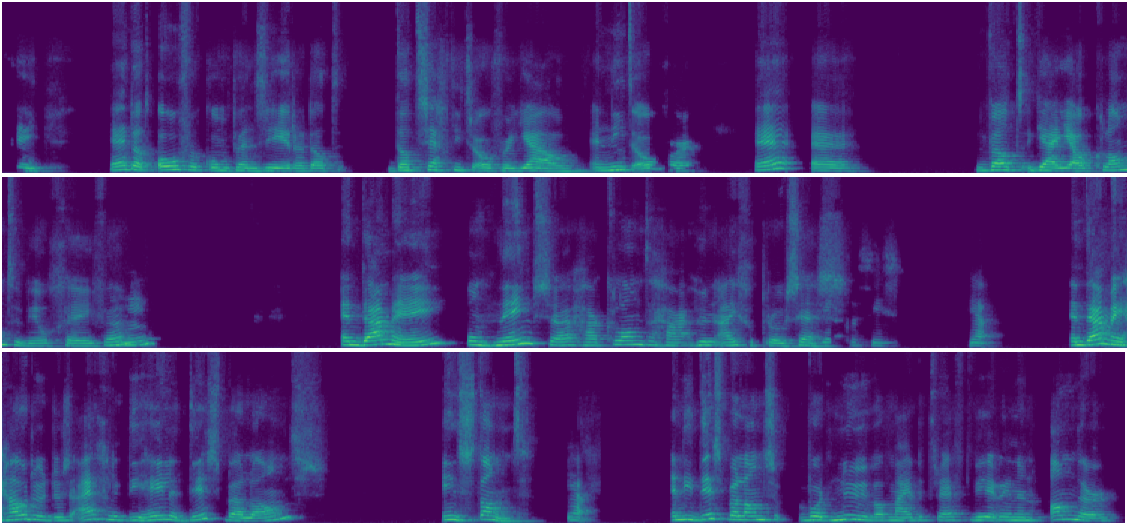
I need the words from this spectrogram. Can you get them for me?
hè, dat overcompenseren, dat, dat zegt iets over jou en niet Mhm. over hè, eh, wat jij jouw klanten wil geven. Mhm. En daarmee ontneemt ze haar klanten haar, hun eigen proces. Ja, precies. Ja. En daarmee houden we dus eigenlijk die hele disbalans in stand. Ja. En die disbalans wordt nu, wat mij betreft, weer in een ander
